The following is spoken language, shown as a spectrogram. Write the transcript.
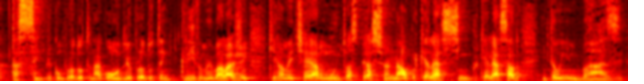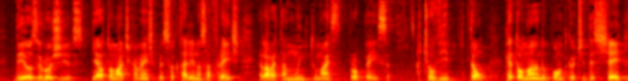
está sempre com o produto na gôndola e o produto é incrível, uma embalagem que realmente é muito aspiracional, porque ela é assim, porque ela é assado. Então, em base, Deus elogios. E automaticamente a pessoa que está ali na sua frente, ela vai estar tá muito mais propensa a te ouvir. Então, retomando o ponto que eu te deixei,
